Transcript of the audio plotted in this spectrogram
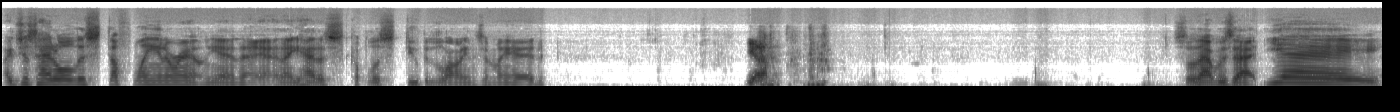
I just had all this stuff laying around, yeah, and I, and I had a couple of stupid lines in my head. Yeah. So that was that. Yay!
